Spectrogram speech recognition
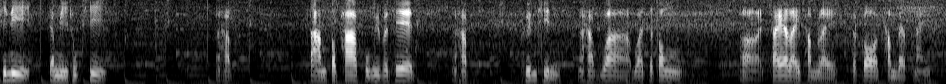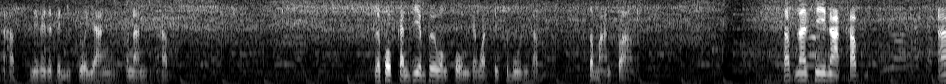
ที่นี่จะมีทุกที่นะครับ ตามสภาพภูมิประเทศนะครับ พื้นถิ่นนะครับว่าว่าจะต้องอใช้อะไรทำอะไรแล้วก็ทำแบบไหนนะครับ นี่ก็จะเป็นอีกตัวอย่างหนึ่งเท่านั้นนะครับ แล้วพบกันที่อำเภอวังโป่งจังหวัดเพชรบูรณ์ครับ สมานฟาร์มรับหน้าที่หนักครับอ่า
